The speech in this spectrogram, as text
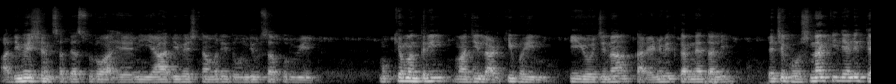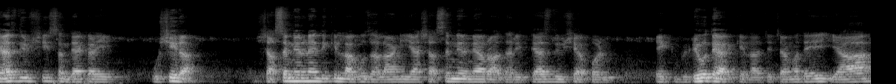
अधिवेशन सध्या सुरू आहे आणि या अधिवेशनामध्ये दोन दिवसापूर्वी मुख्यमंत्री माझी लाडकी बहीण ही योजना कार्यान्वित करण्यात आली. त्याची घोषणा केली आणि त्याच दिवशी संध्याकाळी उशिरा शासन निर्णय देखील लागू झाला आणि या शासन निर्णयावर आधारित त्याच दिवशी आपण एक व्हिडिओ तयार केला ज्याच्यामध्ये या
